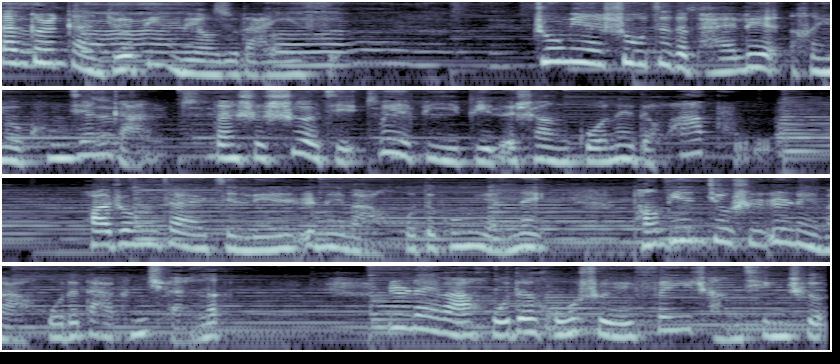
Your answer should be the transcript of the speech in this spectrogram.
但个人感觉并没有多大意思。钟面数字的排列很有空间感，但是设计未必比得上国内的花圃。花钟在紧邻日内瓦湖的公园内。旁边就是日内瓦湖的大喷泉了。日内瓦湖的湖水非常清澈，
